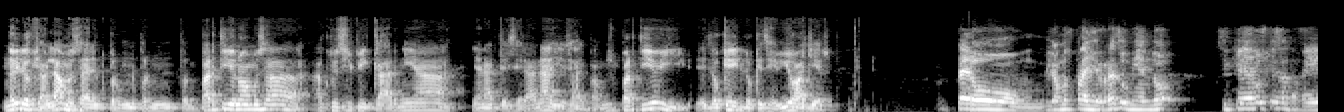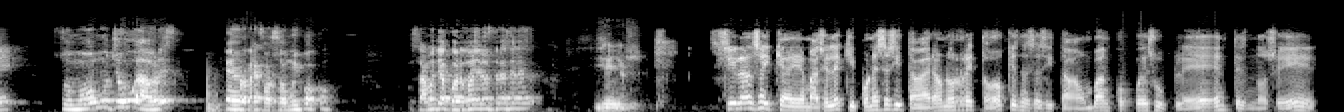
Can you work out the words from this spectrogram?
No, y lo que hablamos, o sea, por, un, por, un, partido no vamos a, a crucificar ni a, ni a enaltecer a nadie, o sea, vamos a un partido y es lo que, lo que se vio ayer. Pero, digamos, para ir resumiendo, sí creemos que Santa Fe sumó muchos jugadores, pero reforzó muy poco. ¿Estamos de acuerdo ahí los tres en eso? Sí, señor. Sí, Lanza, y que además el equipo necesitaba era unos retoques, necesitaba un banco de suplentes, no sé,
